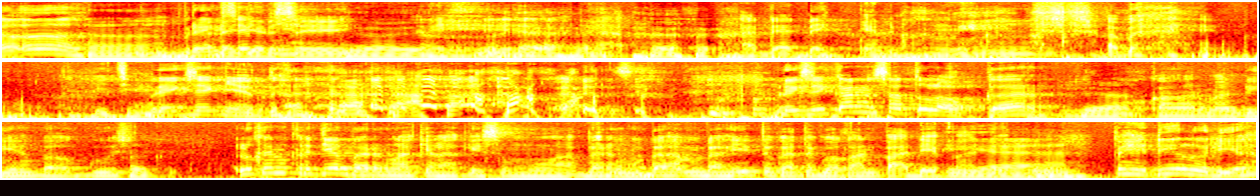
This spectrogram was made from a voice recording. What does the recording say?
Heeh. Ada Brengseknya. jersey. Iya, iya. Iya. Ada decknya dong nih. Apa? Pijet. Brengseknya tuh. Brengsek kan satu loker. Iya. Oh, kamar mandinya bagus. Lu kan kerja bareng laki-laki semua, bareng mbah-mbah itu kata gua kan Pak D, Pak D. Iya. Pede lo dia.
